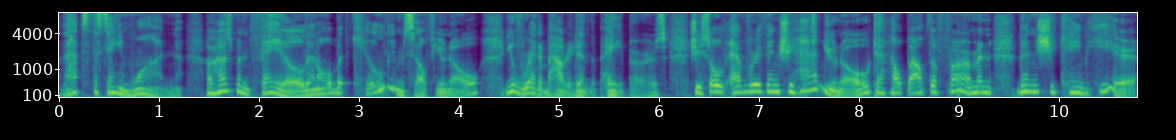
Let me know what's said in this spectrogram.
That's the same one. Her husband failed and all but killed himself, you know. You've read about it in the papers. She sold everything she had, you know, to help out the firm, and then she came here.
